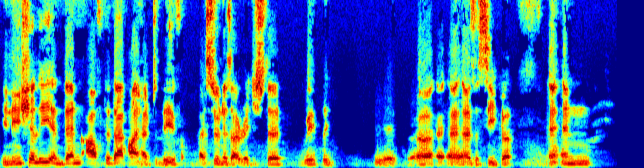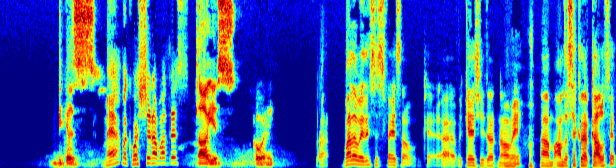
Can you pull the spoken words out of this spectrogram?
initially, and then after that I had to leave as soon as I registered with the uh, as a seeker, and, and because May I have a question about this? oh yes, go ahead. By the way, this is Faisal. Uh, in case you don't know me, um, I'm the secular caliphate.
